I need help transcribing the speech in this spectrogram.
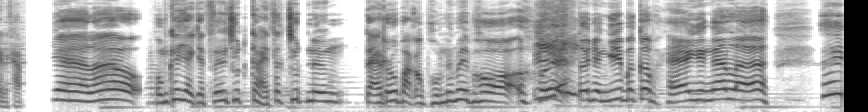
กันครับ แย่แล้ว ผมแค่อยากจะซื้อชุดไก่สักชุดหนึ่งแต่โรบักของผมนั้นไม่พอเฮ้ยเติมอย่างนี้มันก็แพงอย่างนั้นเหรอเฮ้ย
